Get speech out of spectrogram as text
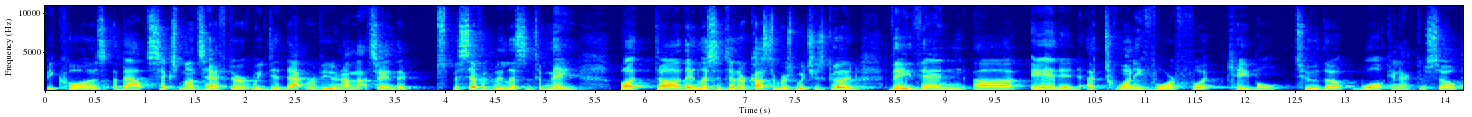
because about six months after we did that review, and I'm not saying they specifically listened to me, but uh, they listened to their customers, which is good. They then uh, added a 24 foot cable to the wall connector. So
